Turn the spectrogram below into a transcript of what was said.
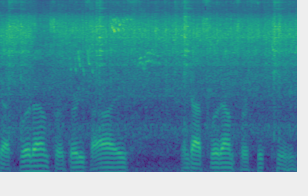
Alright, slow down for 35 and got slow down for 15.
